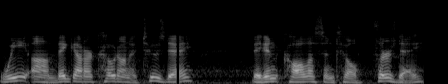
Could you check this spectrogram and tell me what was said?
We, um, they got our code on a Tuesday. They didn't call us until Thursday.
